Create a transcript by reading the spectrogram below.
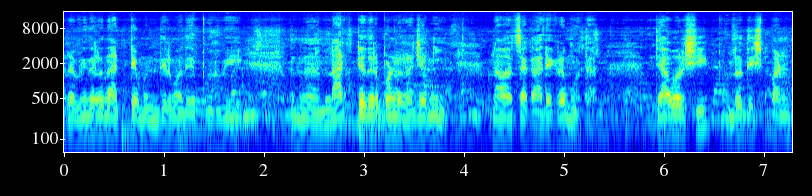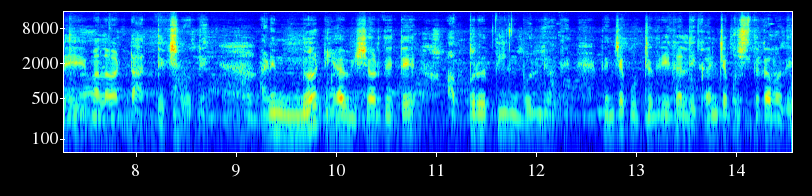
रवींद्र नाट्य मंदिरमध्ये पूर्वी न- नाट्यदर्पण रजनी नावाचा कार्यक्रम होता. त्यावर्षी पु ल देशपांडे मला वाटतं अध्यक्ष होते. आणि नट ह्या विषयावरती ते अप्रतिम बोलले होते. त्यांच्या कुठच्या तरी एका लेखांच्या पुस्तकामध्ये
